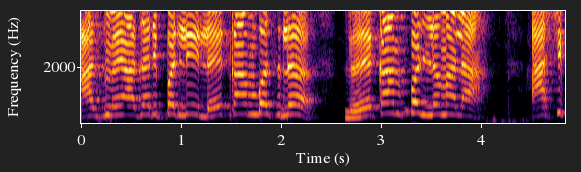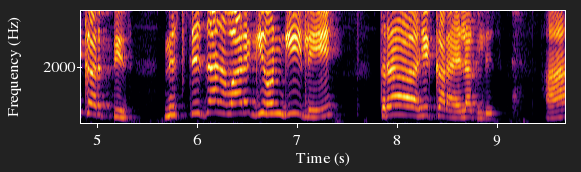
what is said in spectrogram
आज मी आजारी पडली लय काम बसलं लय काम पडलं मला. अशी करतीस. नुसती जनावर घेऊन गेली तर हे करायला लागलीच हा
